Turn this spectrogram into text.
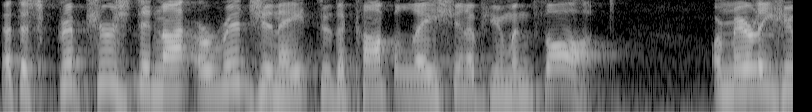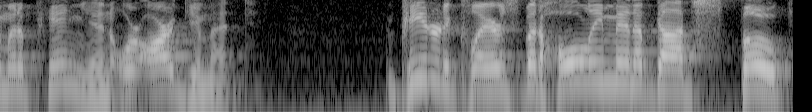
that the scriptures did not originate through the compilation of human thought or merely human opinion or argument. And Peter declares, But holy men of God spoke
